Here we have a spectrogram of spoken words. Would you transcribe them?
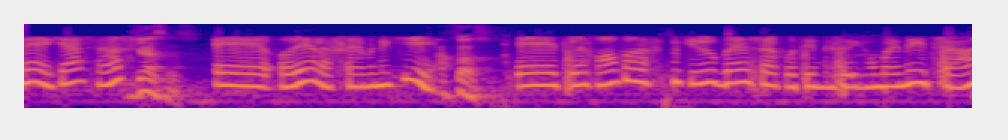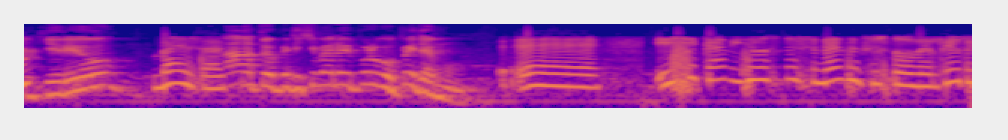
Ναι, γεια σας. Γεια σας. Ε, ωραία λαφρά είναι εκεί. Αυτός. Ε, τηλεφωνώ από το γραφείο του κυρίου Μπέζα από την Ιγουμενίτσα. Κυρίου; Μπέζα. Α, του επιτυχημένου υπουργού, πείτε μου. Ε, είχε κάνει γύρω μια συνέντευξη στο δελτίο, το,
